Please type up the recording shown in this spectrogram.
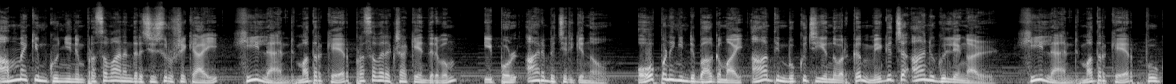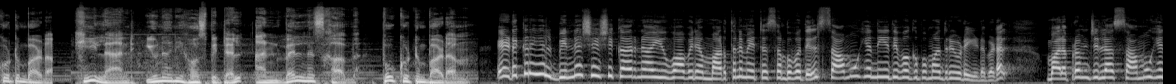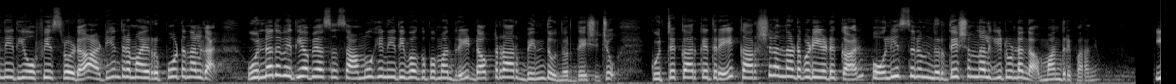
അമ്മയ്ക്കും കുഞ്ഞിനും പ്രസവാനന്തര ശുശ്രൂഷയ്ക്കായി ഹീലാൻഡ് mother care പ്രസവരക്ഷാ കേന്ദ്രവും ഇപ്പോൾ ആരംഭിച്ചിരിക്കുന്നു. ഓപ്പണിംഗിന്റെ ഭാഗമായി ആദ്യം ബുക്ക് ചെയ്യുന്നവർക്ക് മികച്ച ആനുകൂല്യങ്ങൾ. Healand mother care Pookkottumpadam. Healand Unani hospital and wellness hub Pookkottumpadam. എടക്കരയിൽ ഭിന്നശേഷിക്കാരനായ യുവാവിന് മർദ്ദനമേറ്റ സംഭവത്തിൽ സാമൂഹ്യനീതി വകുപ്പ് മന്ത്രിയുടെ ഇടപെടൽ. മലപ്പുറം ജില്ലാ സാമൂഹ്യനീതി ഓഫീസറോട് അടിയന്തരമായി റിപ്പോർട്ട് നൽകാൻ ഉന്നത വിദ്യാഭ്യാസ സാമൂഹ്യനീതി വകുപ്പ് മന്ത്രി ഡോക്ടർ ആർ. ബിന്ദു നിർദ്ദേശിച്ചു. കുറ്റക്കാർക്കെതിരെ കർശന നടപടിയെടുക്കാൻ പോലീസിനും നിർദ്ദേശം നൽകിയിട്ടുണ്ടെന്ന് മന്ത്രി പറഞ്ഞു.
